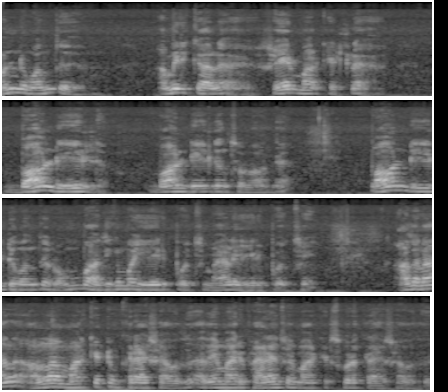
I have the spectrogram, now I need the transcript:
ஒன்று வந்து அமெரிக்காவில் ஷேர் மார்க்கெட்டில் பாண்ட் ஈல்டு பாண்ட் ஈல்டுன்னு சொல்லுவாங்க. பாண்ட் ஈல்டு வந்து ரொம்ப அதிகமாக ஏறி போச்சு மேலே ஏறி போச்சு. அதனால் எல்லா மார்க்கெட்டும் கிராஷ் ஆகுது. அதே மாதிரி ஃபைனான்ஷியல் மார்க்கெட்ஸ் கூட கிராஷ் ஆகுது.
